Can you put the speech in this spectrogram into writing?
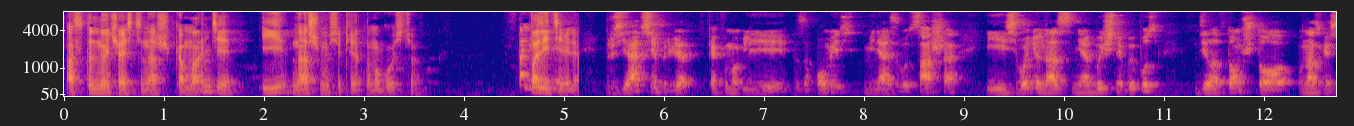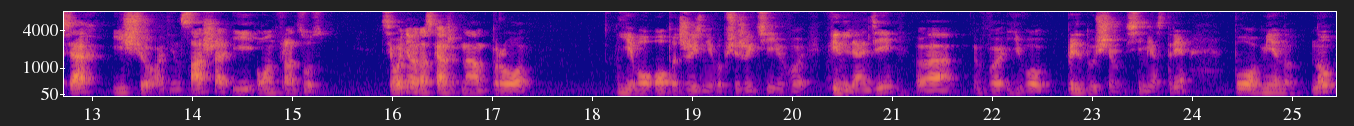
остальной части нашей команде и нашему секретному гостю. Полетели. Друзья, всем привет! Как вы могли запомнить, меня зовут Саша, и сегодня у нас необычный выпуск. Дело в том, что у нас в гостях еще один Саша, и он француз. Сегодня он расскажет нам про его опыт жизни в общежитии в Финляндии, э, в его предыдущем семестре по обмену. Но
